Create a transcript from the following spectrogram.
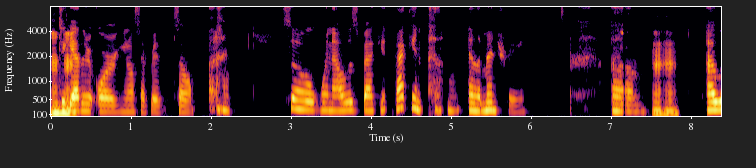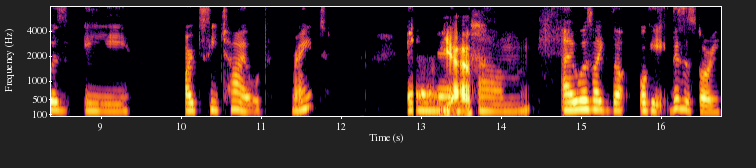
Mhm. together or you know separate. So, so when I was back in back in elementary, um, Mhm. I was a artsy child, right? And Yes. um, I was like the okay. This is a story.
